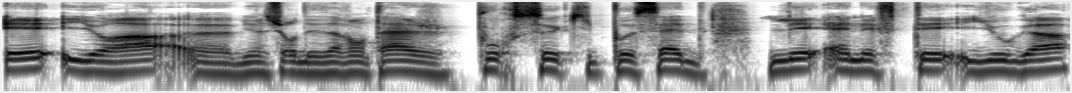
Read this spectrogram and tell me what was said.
Et il y aura euh, bien sûr des avantages pour ceux qui possèdent les NFT Yuga.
